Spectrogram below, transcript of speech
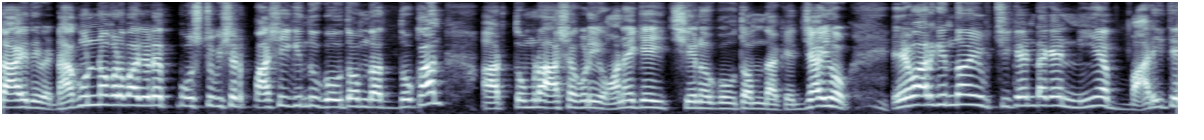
তাই দেবে। ঠাকুরনগর বাজারে পোস্ট অফিসের পাশেই কিন্তু গৌতমদার দোকান, আর তোমরা আশা করি অনেকেই চেনো গৌতম দাকে। যাই হোক, এবার কিন্তু আমি চিকেনটাকে নিয়ে বাড়িতে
